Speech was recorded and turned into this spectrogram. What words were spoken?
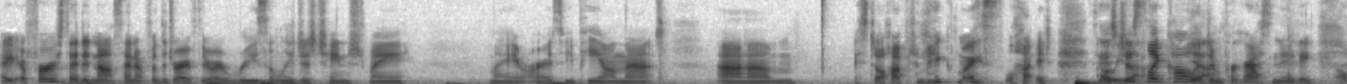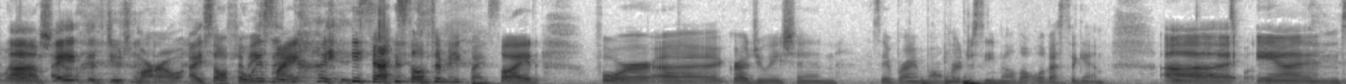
I, at first, I did not sign up for the drive-through. I recently just changed my my RSVP on that. Um, I still have to make my slide. See, Oh, it's just yeah. like college. Yeah. I'm procrastinating. Oh my um, gosh, I, it's due tomorrow. I still have to Oh, make my Nice, yeah. I still have to make my slide for uh, graduation. I say Brian Palmer just emailed all of us again, uh, and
